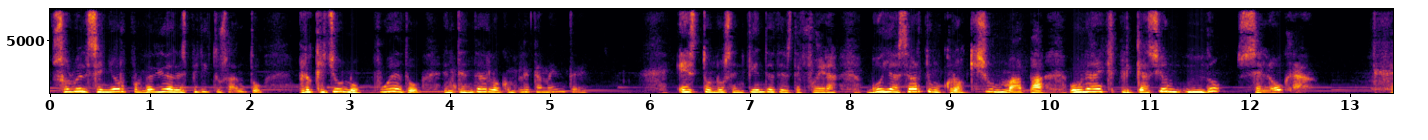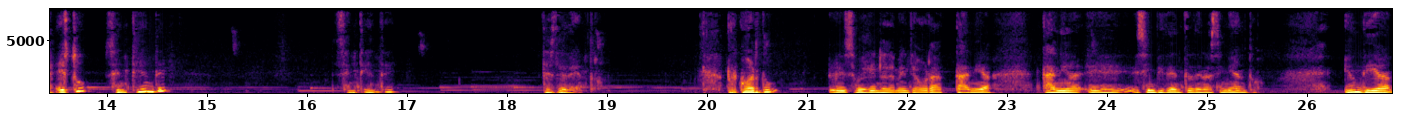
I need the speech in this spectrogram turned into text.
Solo el Señor por medio del Espíritu Santo, pero que yo no puedo entenderlo completamente. Esto no se entiende desde fuera. Voy a hacerte un croquis, un mapa, una explicación. No se logra. Esto se entiende. Se entiende desde dentro. Recuerdo, eh, se me viene a la mente ahora Tania. Tania eh, es invidente de nacimiento. Y un día,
